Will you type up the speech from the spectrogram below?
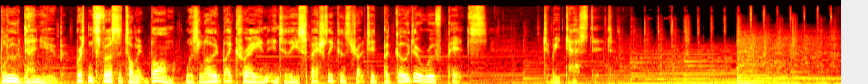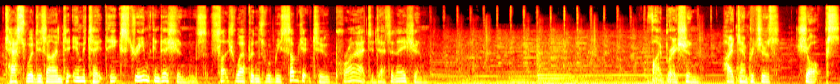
Blue Danube, Britain's first atomic bomb, was lowered by crane into these specially constructed pagoda roof pits to be tested. Tests were designed to imitate the extreme conditions such weapons would be subject to prior to detonation. Vibration, high temperatures, shocks,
